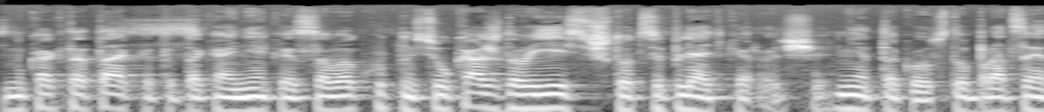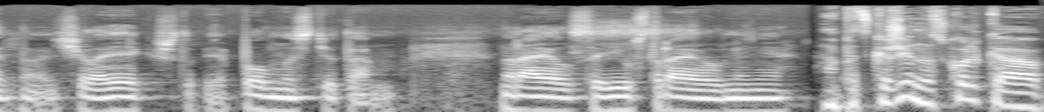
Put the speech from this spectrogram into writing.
Ну, как-то так, это такая некая совокупность. У каждого есть что цеплять, короче. Нет такого стопроцентного человека, чтобы я полностью там нравился и устраивал меня. А подскажи, насколько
